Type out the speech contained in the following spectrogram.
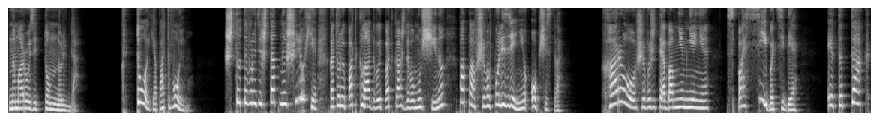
наморозить тонну льда. «Кто я, по-твоему? Что-то вроде штатной шлюхи, которую подкладывают под каждого мужчину, попавшего в поле зрения общества. Хорошего же ты обо мне мнения. Спасибо тебе. Это так...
